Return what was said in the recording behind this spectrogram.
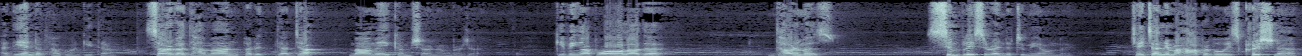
at the end of Bhagavad Gita. Sarva dhaman parityaja mamekam sharanam braja. Giving up all other dharmas, simply surrender to me only. Chaitanya Mahaprabhu is Krishna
